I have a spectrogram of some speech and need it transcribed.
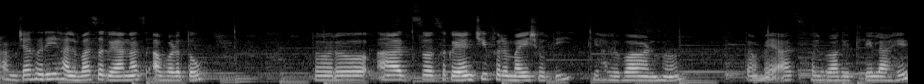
आमच्या घरी हलवा सगळ्यांनाच आवडतो. तर आज सगळ्यांची फरमाईश होती की हलवा आण म्हणून. त्यामुळे आज हलवा घेतलेला आहे.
